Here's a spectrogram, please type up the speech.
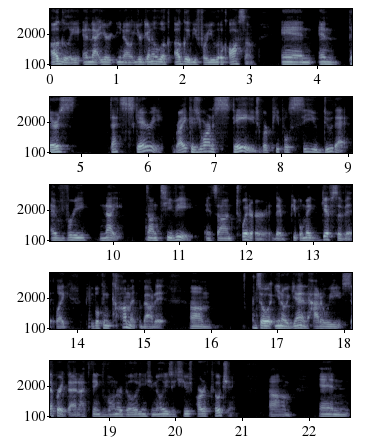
ugly and that you're you know you're going to look ugly before you look awesome. And and there's that's scary right? Because you're on a stage where people see you do that every night. It's on tv it's on twitter there people make gifs of it like people can comment about it. Um, and so you know again how do we separate that? And i think vulnerability and humility is a huge part of coaching. Um, and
